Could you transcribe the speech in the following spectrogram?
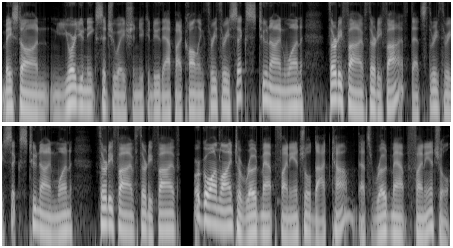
based on your unique situation, you can do that by calling 336 291 3535. That's 336 291 3535. Or go online to roadmapfinancial.com. That's roadmapfinancial.com.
